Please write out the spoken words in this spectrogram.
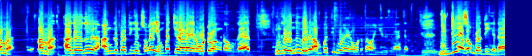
ஆமா ஆமா. அதாவது அங்க பாத்தீங்கன்னு சொன்னா எண்பத்தி நாலாயிரம் ஓட்டு வாங்கினவங்க இங்க வந்து வெறும் ஐம்பத்தி மூணாயிரம் ஓட்டு தான் வாங்கியிருக்கிறாங்க. வித்தியாசம் பாத்தீங்கன்னா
